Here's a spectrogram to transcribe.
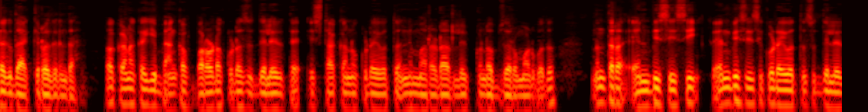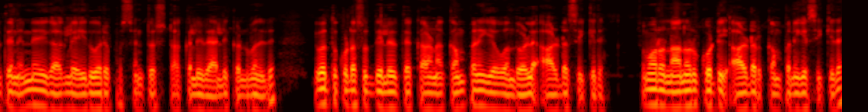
ತೆಗೆದು ಹಾಕಿರೋದ್ರಿಂದ ಸೊ ಕಾರಣಕ್ಕಾಗಿ ಬ್ಯಾಂಕ್ ಆಫ್ ಬರೋಡಾ ಕೂಡ ಸುದ್ದಿಯಲ್ಲಿರುತ್ತೆ. ಈ ಸ್ಟಾಕ್ ಅನ್ನು ಕೂಡ ಇವತ್ತು ನಿಮ್ಮ ರಡಾರ್ ಇಟ್ಕೊಂಡು ಅಬ್ಸರ್ವ್ ಮಾಡಬಹುದು ನಂತರ N B C C N B C C ಕೂಡ ಇವತ್ತು ಸುದ್ದಿಯಲ್ಲಿರುತ್ತೆ. ನಿನ್ನೆ ಈಗಾಗಲೇ ಐದೂವರೆ ಪರ್ಸೆಂಟ್ ಸ್ಟಾಕ್ ಅಲ್ಲಿ ರ್ಯಾಲಿ ಕಂಡು ಬಂದಿದೆ. ಇವತ್ತು ಕೂಡ ಸುದ್ದಿಯಲ್ಲಿರುತ್ತೆ. ಕಾರಣ ಕಂಪನಿಗೆ ಒಂದು ಒಳ್ಳೆ ಆರ್ಡರ್ ಸಿಕ್ಕಿದೆ. ಸುಮಾರು ನಾನ್ನೂರು ಕೋಟಿ ಆರ್ಡರ್ ಕಂಪನಿಗೆ ಸಿಕ್ಕಿದೆ.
